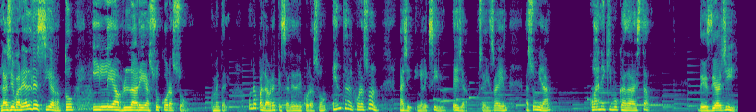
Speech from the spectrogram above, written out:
la llevaré al desierto y le hablaré a su corazón. Comentario. Una palabra que sale del corazón entra al corazón. Allí, en el exilio, ella, o sea Israel, asumirá cuán equivocada ha estado. Desde allí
